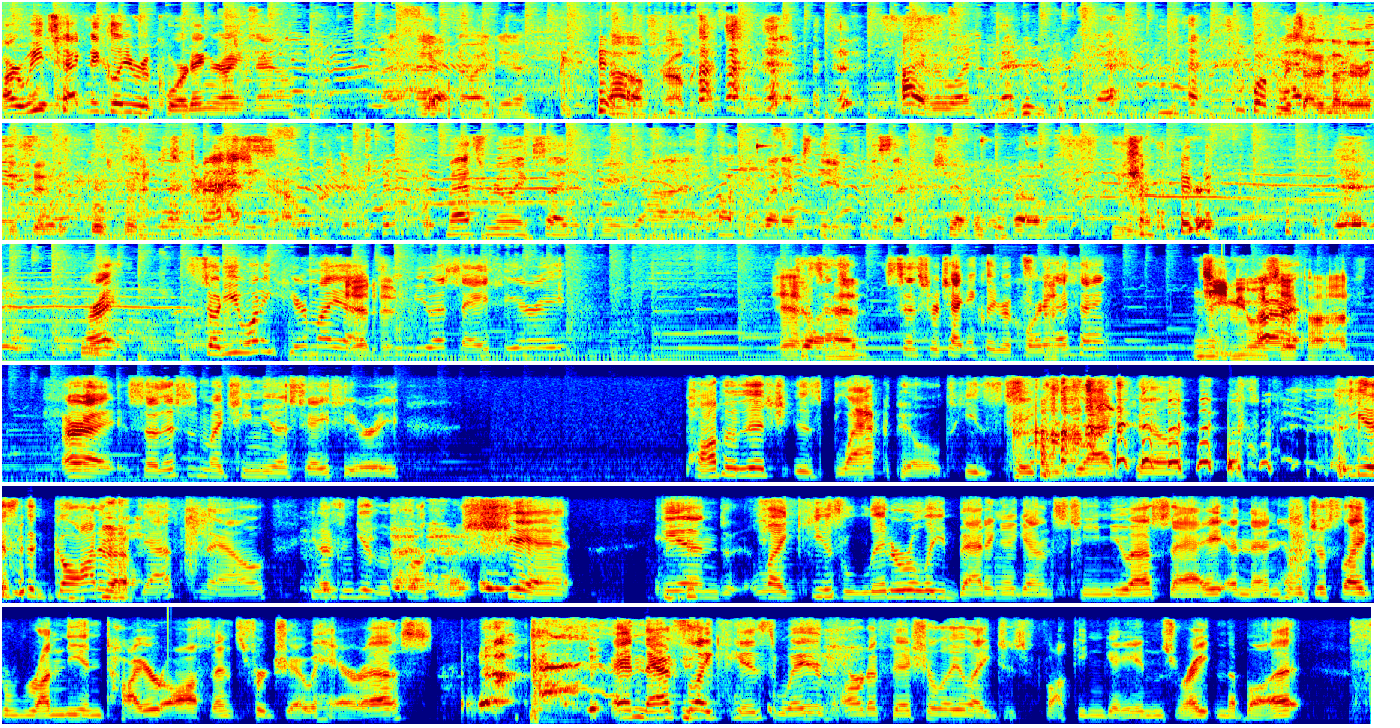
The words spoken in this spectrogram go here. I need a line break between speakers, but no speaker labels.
Are we technically recording right now?
I, I have no idea. Oh,
Probably.
Hi everyone.
Welcome inside another edition.
Matt's, Matt's really excited to be uh, talking about Epstein for the second show in a row.
All right. So, do you want to hear my uh,
Yeah.
Team USA theory?
Yeah.
Go ahead.
Since we're technically recording, I think.
Team USA
Alright.
pod.
All right. So, this is my Team USA theory. Popovich is black pilled. He's taken black pill. He is the god of death now. He doesn't give a fucking shit. And like he's literally betting against Team USA, and then he'll just like run the entire offense for Joe Harris. and that's like his way of artificially like just fucking games right in the butt.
